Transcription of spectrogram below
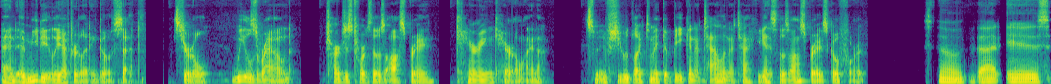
And immediately after letting go of Seth, Cyril wheels around, charges towards those Osprey, carrying Carolina. So if she would like to make a beak and a talon attack against those Ospreys, go for it. So that is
